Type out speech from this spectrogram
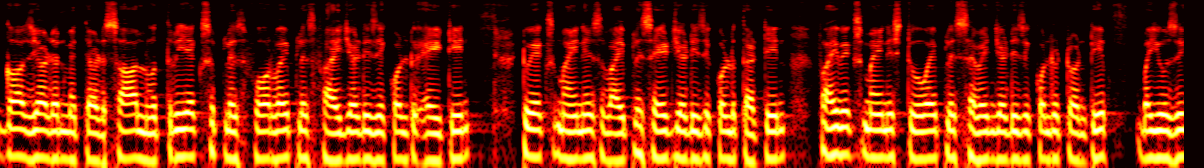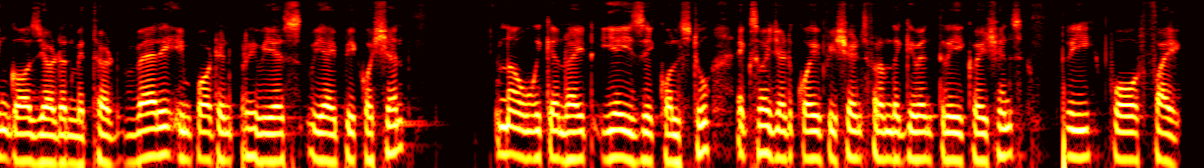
Gauss Jordan method. Solve 3x plus 4y plus 5z is equal to 18 2x minus y plus 8z is equal to 13 5x minus 2y plus 7z is equal to 20 by using Gauss Jordan method. Very important previous VIP question. Now we can write a is equals to xyz coefficients from the given three equations. 3 4 5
